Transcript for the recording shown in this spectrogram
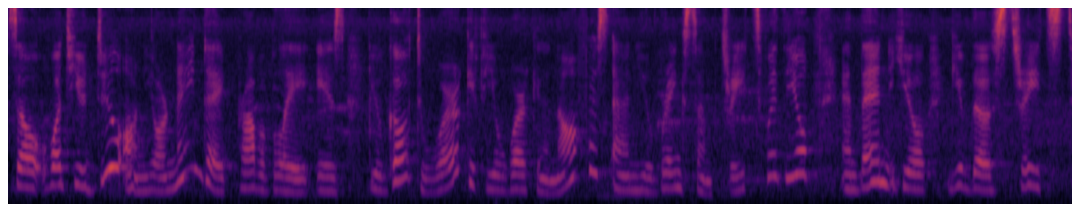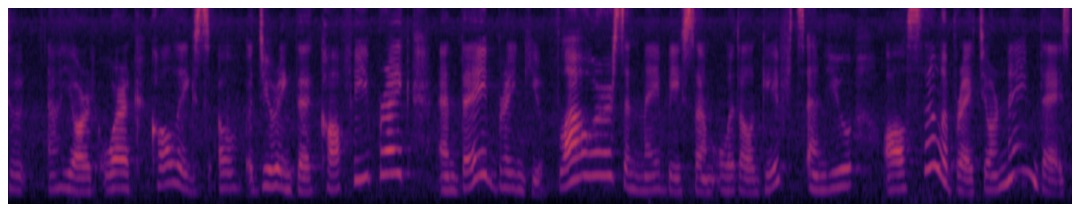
So what you do on your name day probably is you go to work if you work in an office and you bring some treats with you and then you give those treats to uh, your work colleagues during the coffee break and they bring you flowers and maybe some little gifts and you all celebrate your name days.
